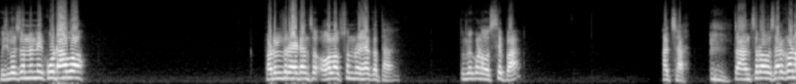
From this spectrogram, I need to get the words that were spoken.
ବୁଝିପାରୁଛ ନା ନାଇଁ କୋଉଟା ହବ what will the right answer all option ରହିବା କଥା ତୁମେ କ'ଣ ଓସେପା ଆଚ୍ଛା ତ ଆନ୍ସର ହବ ସାର୍ କ'ଣ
